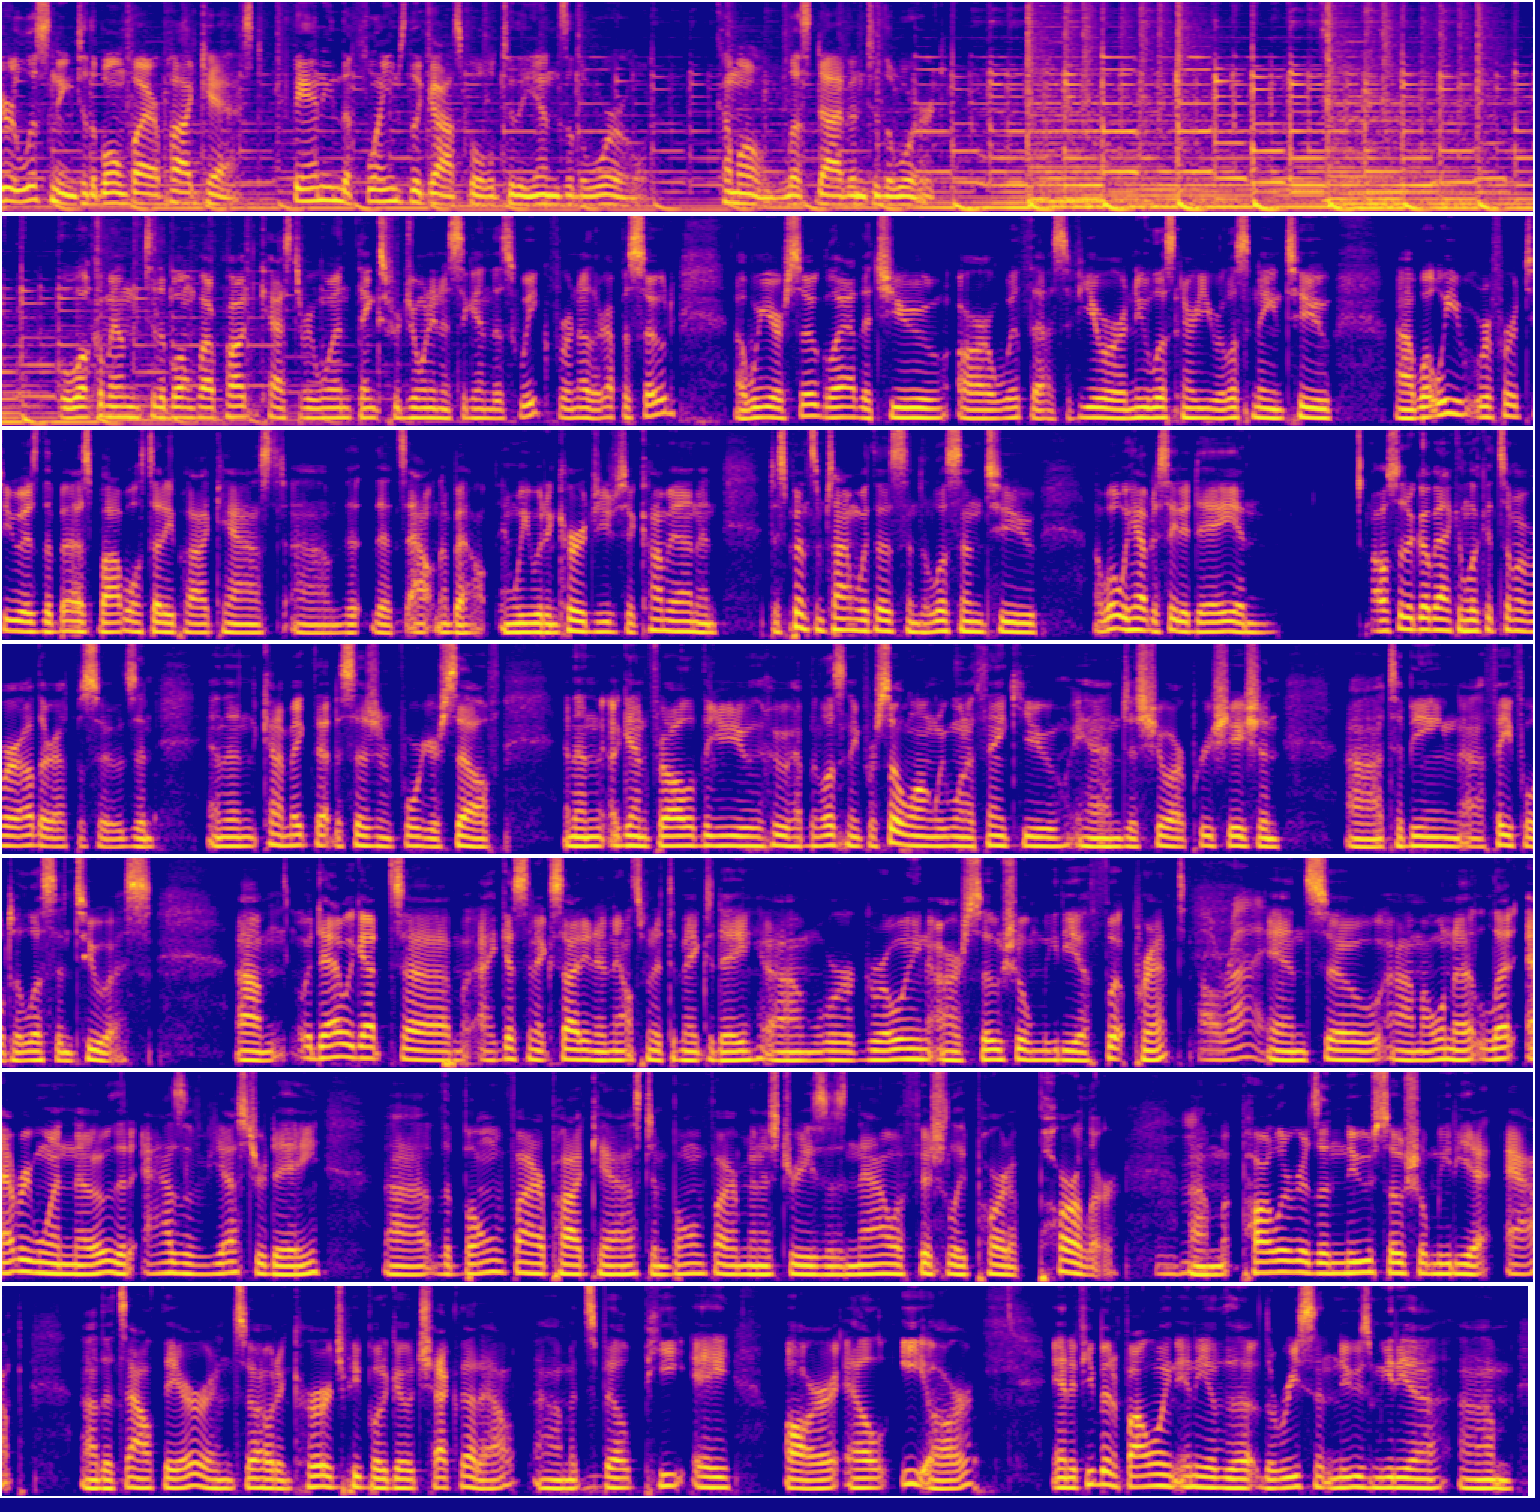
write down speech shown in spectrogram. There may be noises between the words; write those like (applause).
You're listening to the Bonfire Podcast, fanning the flames of the gospel to the ends of the world. Come on, let's dive into the Word. Well, welcome into the Bonfire Podcast, everyone. Thanks for joining us again this week for another episode. Uh, we are so glad that you are with us. If you are a new listener, you are listening to uh, what we refer to as the best Bible study podcast um, that, that's out and about. And we would encourage you to come in and to spend some time with us and to listen to uh, what we have to say today and also to go back and look at some of our other episodes and and then kind of make that decision for yourself. And then again for all of you who have been listening for so long we want to thank you and just show our appreciation uh, to being uh, faithful to listen to us um, well, Dad, we got, um, I guess, an exciting announcement to make today. Um, we're growing our social media footprint. All right. And so um, I want to let everyone know that as of yesterday, uh, the Bonfire podcast and Bonfire Ministries is now officially part of Parler. Mm-hmm. Um, Parler is a new social media app uh, that's out there, and so I would encourage people to go check that out. Um, it's spelled P A R L E R, and if you've been following any of the the recent news media. Um,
